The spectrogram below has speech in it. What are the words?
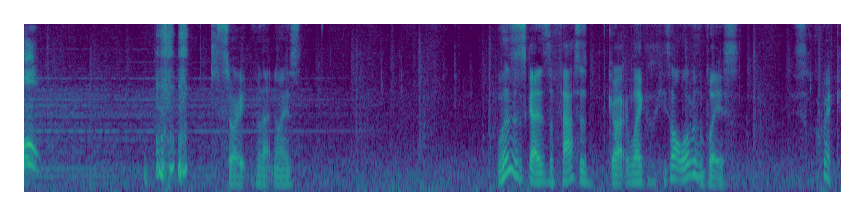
Oh. Sorry for that noise. What is this guy? This is the fastest guy. Like, he's all over the place. He's so quick.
